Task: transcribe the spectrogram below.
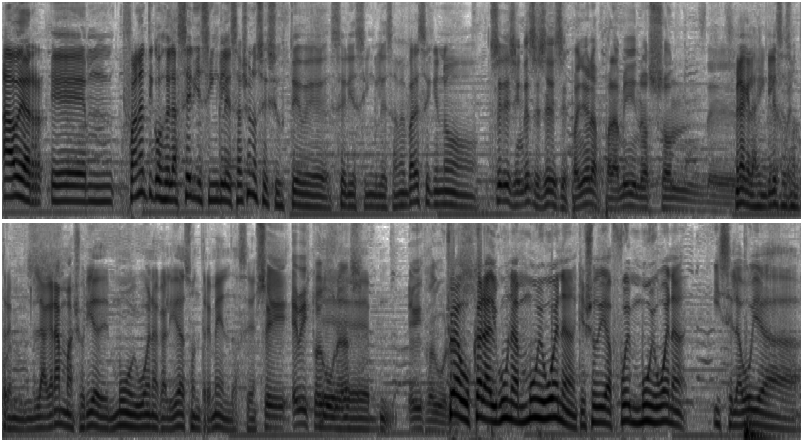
A ver, em, fanáticos de las series inglesas. Yo no sé si usted ve series inglesas. Me parece que no. Series inglesas y series españolas para mí no son de. Mira que las inglesas son la gran mayoría de muy buena calidad son tremendas. ¿eh? Sí, he visto algunas. Eh, he visto algunas. Yo voy a buscar alguna muy buena que yo diga fue muy buena y se la voy a,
